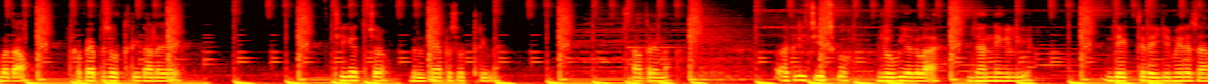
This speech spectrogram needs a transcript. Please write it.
बताओ कब एपिसोड थ्री डाला जाए। ठीक है तो चलो, मिलते हैं एपिसोड थ्री में। साथ रहना। अगली चीज़ को, जो भी अगला है, जानने के लिए देखते रहिए मेरे साथ।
